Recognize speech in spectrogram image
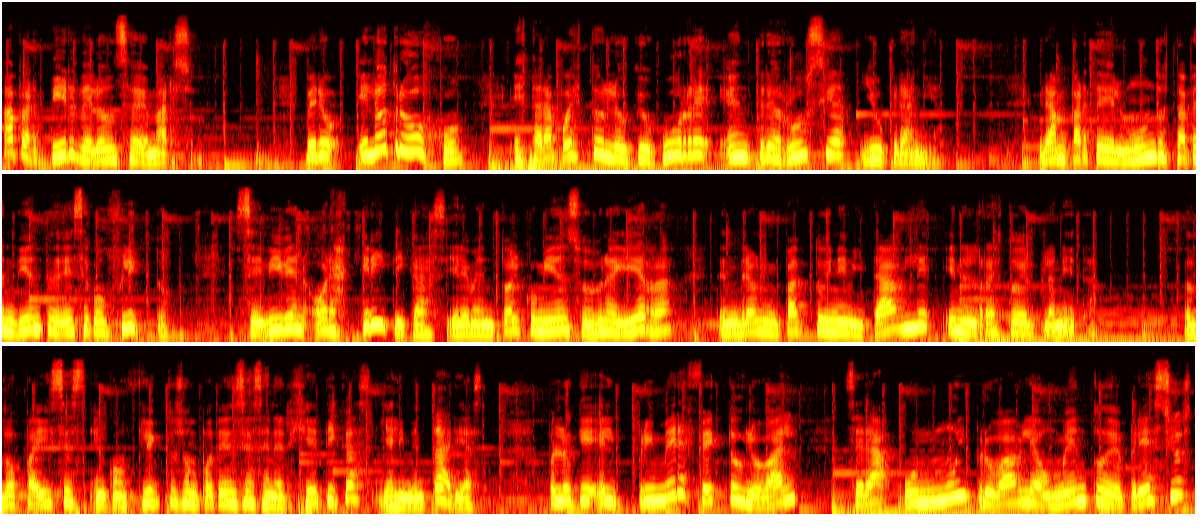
a partir del 11 de marzo. Pero el otro ojo estará puesto en lo que ocurre entre Rusia y Ucrania. Gran parte del mundo está pendiente de ese conflicto. Se viven horas críticas y el eventual comienzo de una guerra tendrá un impacto inevitable en el resto del planeta. Los dos países en conflicto son potencias energéticas y alimentarias, por lo que el primer efecto global será un muy probable aumento de precios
